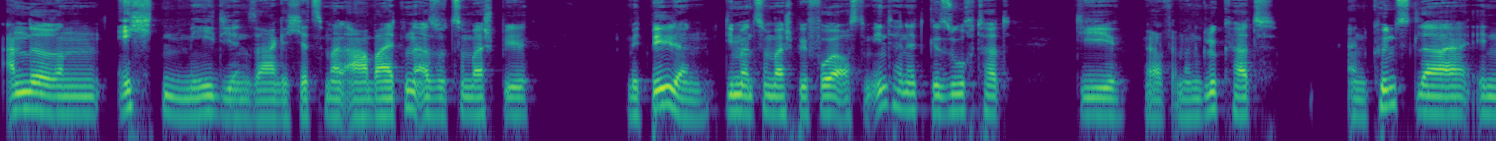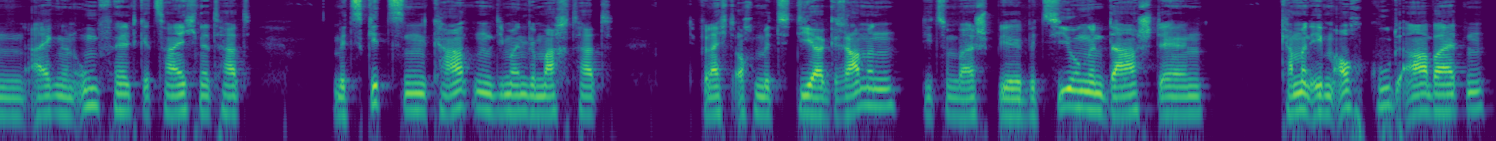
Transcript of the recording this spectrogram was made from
anderen echten Medien, sage ich jetzt mal, arbeiten. Also zum Beispiel mit Bildern, die man zum Beispiel vorher aus dem Internet gesucht hat, die, ja, wenn man Glück hat, ein Künstler in eigenen Umfeld gezeichnet hat, mit Skizzen, Karten, die man gemacht hat, vielleicht auch mit Diagrammen, die zum Beispiel Beziehungen darstellen, kann man eben auch gut arbeiten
